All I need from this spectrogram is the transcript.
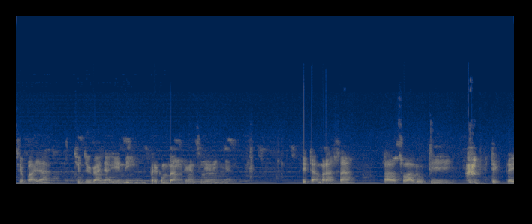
supaya junjungannya ini berkembang dengan sendirinya tidak merasa uh, selalu didikte,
